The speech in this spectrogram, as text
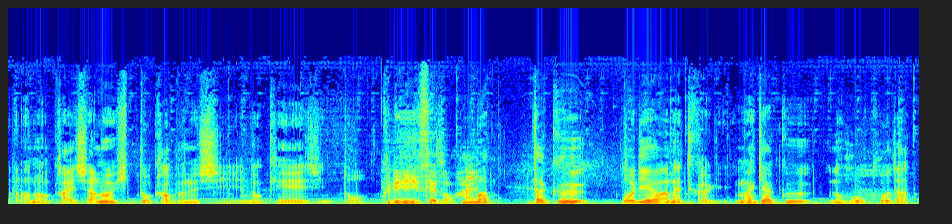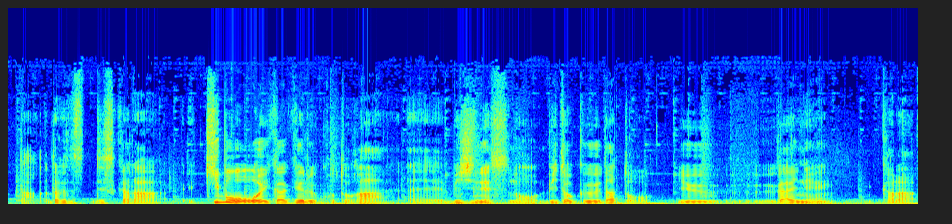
あの会社の筆頭株主の経営陣とクレディセゾン、はい、全く折り合わないというか真逆の方向だったですから規模を追いかけることが、えー、ビジネスの美徳だという概念から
